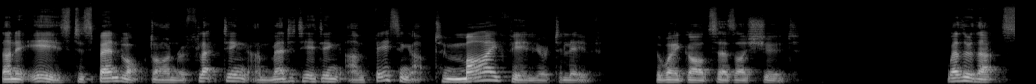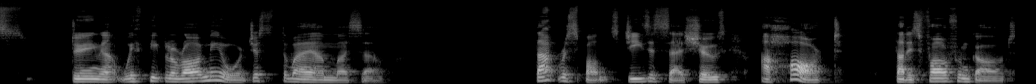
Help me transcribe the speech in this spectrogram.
than it is to spend lockdown reflecting and meditating and facing up to my failure to live the way God says I should. Whether that's doing that with people around me or just the way I am myself. That response, Jesus says, shows a heart that is far from God.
